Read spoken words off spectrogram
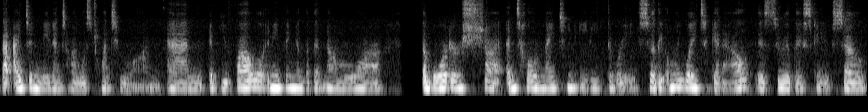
that I didn't meet until I was 21. And if you follow anything in the Vietnam War, the borders shut until 1983. So the only way to get out is through the escape. So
